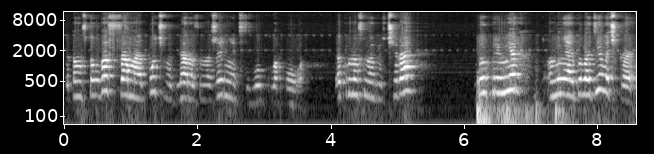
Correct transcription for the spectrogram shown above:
Потому что у вас самая почва для размножения всего плохого. Как у нас многие вчера был пример, у меня была девочка,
